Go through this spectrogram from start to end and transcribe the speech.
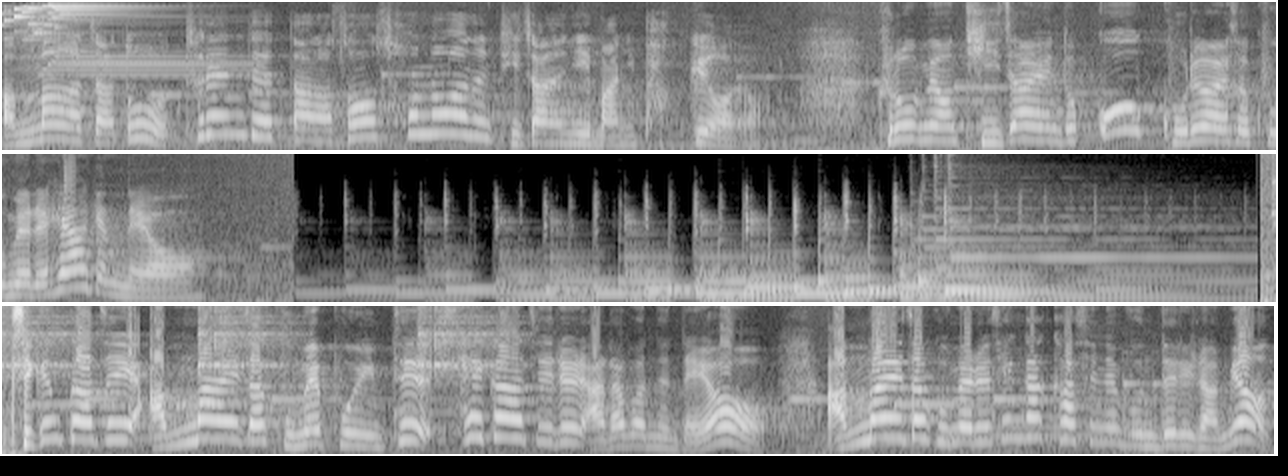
안마의자도 트렌드에 따라서 선호하는 디자인이 많이 바뀌어요. 그러면 디자인도 꼭 고려해서 구매를 해야겠네요. 지금까지 안마의자 구매 포인트 세 가지를 알아봤는데요. 안마의자 구매를 생각하시는 분들이라면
